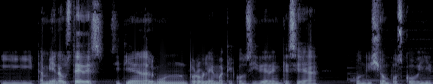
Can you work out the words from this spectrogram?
y también a ustedes, si tienen algún problema que consideren que sea condición post-COVID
